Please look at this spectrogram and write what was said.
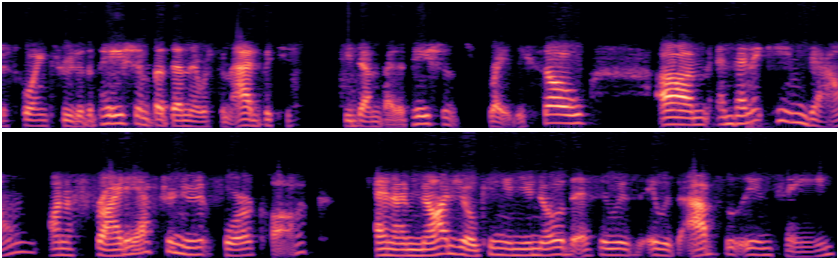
just going through to the patient, but then there was some advocacy done by the patients, rightly so. Um, and then it came down on a Friday afternoon at four o'clock. And I'm not joking, and you know this. It was it was absolutely insane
